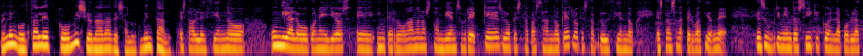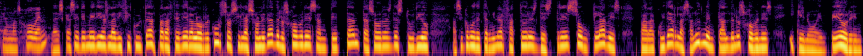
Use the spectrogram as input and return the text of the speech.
Belén González, comisionada de salud mental. Estableciendo un diálogo con ellos, eh, interrogándonos también sobre qué es lo que está pasando, qué es lo que está produciendo esta exacerbación de, de sufrimiento psíquico en la población más joven. La escasez de medios, la dificultad para acceder a los recursos y la soledad de los jóvenes ante tantas horas de estudio, así como determinar factores de estrés, son claves para cuidar la salud mental de los jóvenes y que no empeoren.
